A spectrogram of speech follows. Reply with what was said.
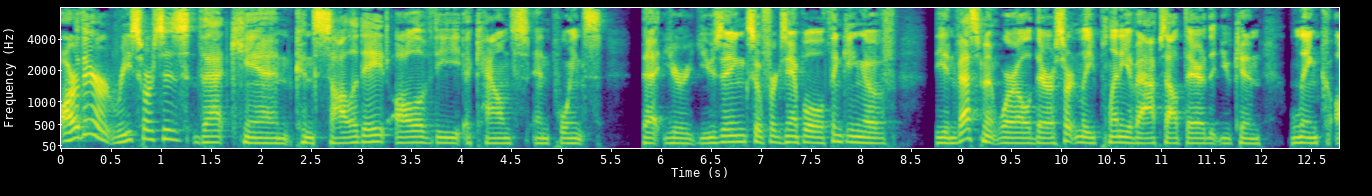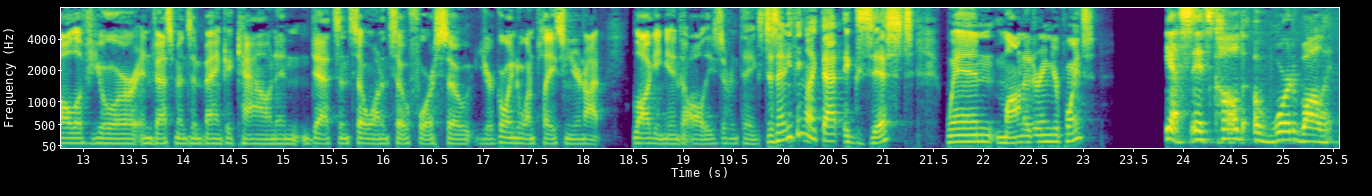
Are there resources that can consolidate all of the accounts and points that you're using? So, for example, thinking of the investment world, there are certainly plenty of apps out there that you can link all of your investments and bank account and debts and so on and so forth. So you're going to one place and you're not logging into all these different things. Does anything like that exist when monitoring your points? Yes, it's called Award Wallet.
